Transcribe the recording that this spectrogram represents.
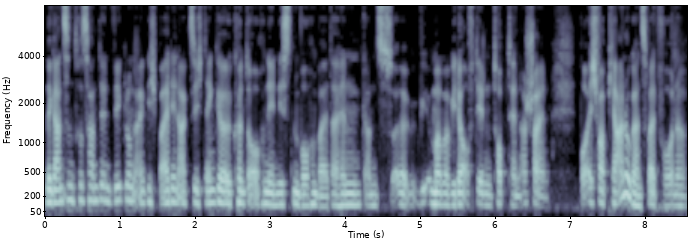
eine ganz interessante Entwicklung eigentlich bei den Aktien. Ich denke, könnte auch in den nächsten Wochen weiterhin ganz äh, wie immer mal wieder auf den Top Ten erscheinen. Bei euch war Piano ganz weit vorne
